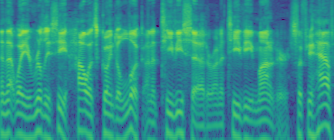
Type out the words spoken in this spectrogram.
And that way you really see how it's going to look on a TV set or on a TV monitor. So if you have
